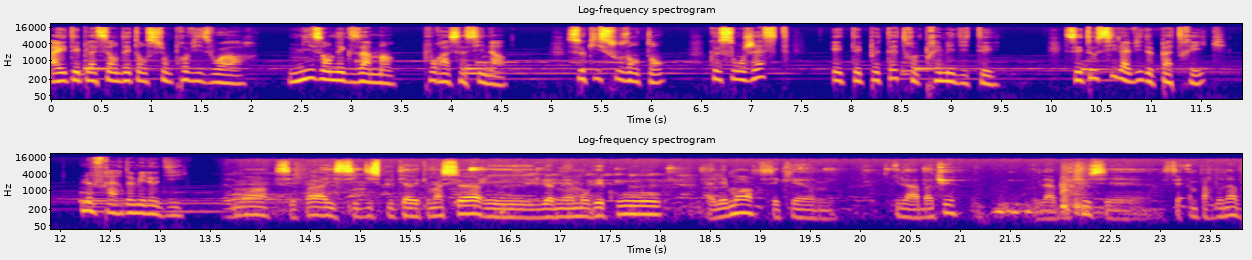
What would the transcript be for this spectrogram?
a été placé en détention provisoire, mis en examen pour assassinat, ce qui sous-entend que son geste était peut-être prémédité. C'est aussi l'avis de Patrick, le frère de Mélodie. Moi, c'est pas, il s'est disputé avec ma sœur, il lui a mis un mauvais coup, elle est morte, c'est qu'il euh, a abattu. Il a abattu, c'est impardonnable.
